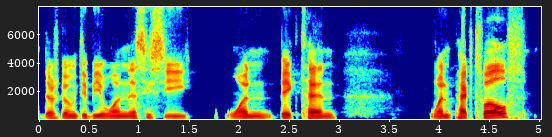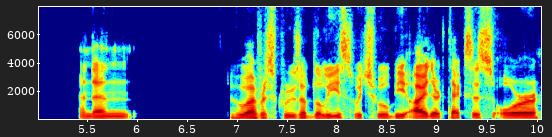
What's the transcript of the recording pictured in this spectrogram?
there's going to be one SEC, one Big Ten, one Pac-12, and then whoever screws up the least, which will be either Texas or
